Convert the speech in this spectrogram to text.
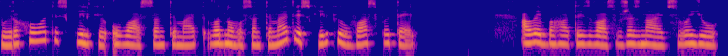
вирахувати, скільки у вас сантиметр, в одному сантиметрі, скільки у вас петель. Але багато із вас вже знають свою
